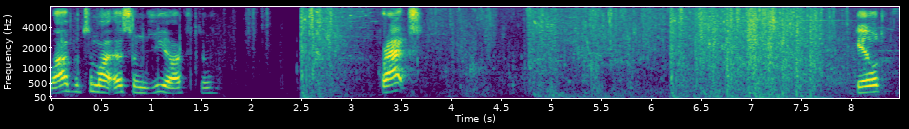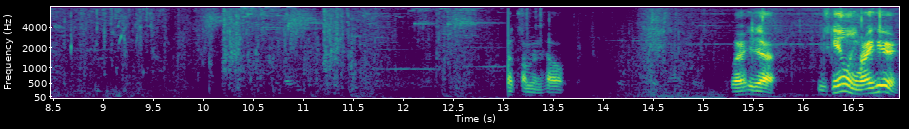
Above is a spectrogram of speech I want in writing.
What happened to my SMG oxygen? Cracks? Killed? I'll come and help. Where he at? He's healing right here.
